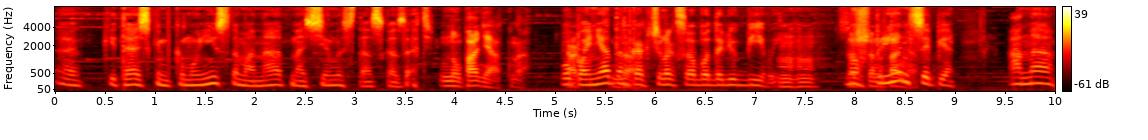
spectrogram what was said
э, к китайским коммунистам она относилась, так сказать. Ну, понятно. По как, понятным, да. как человек свободолюбивый. Угу, но в принципе понятно. она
